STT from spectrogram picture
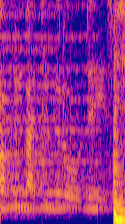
Talking about the good old days.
